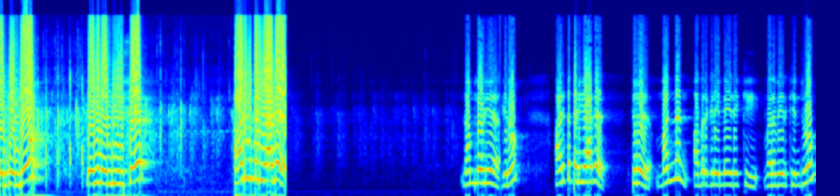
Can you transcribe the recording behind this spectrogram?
வரவேற்கின்றோம் ரொம்ப நன்றி சார் அடுத்தபடியாக நம்மளுடைய அடுத்தபடியாக திரு மன்னன் அவர்களை மேடைக்கு வரவேற்கின்றோம்.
